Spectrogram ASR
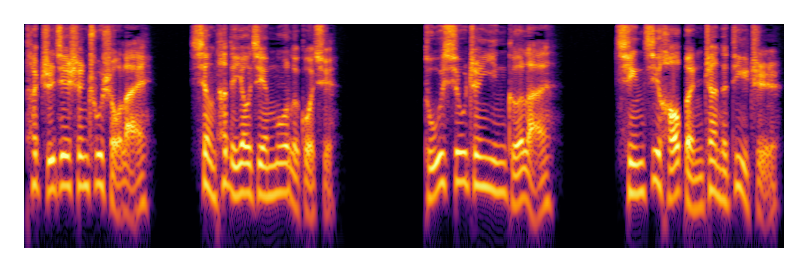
他直接伸出手来，向他的腰间摸了过去。读修真英格兰，请记好本站的地址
